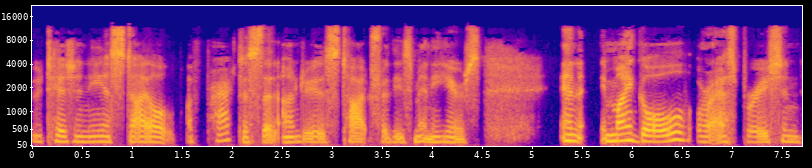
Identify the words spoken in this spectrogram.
U Tejaniya style of practice that Andrea has taught for these many years. And my goal or aspiration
